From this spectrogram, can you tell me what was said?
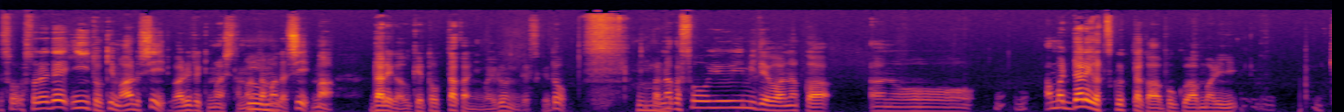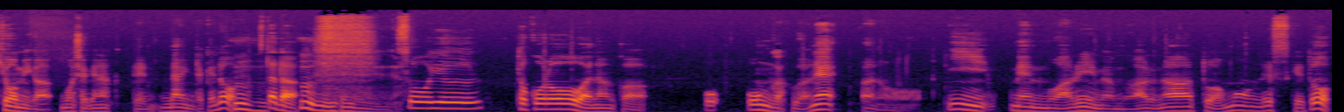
そ、それでいい時もあるし、悪い時もあるし、たまたまだし、まあ、誰が受け取ったかにもいるんですけど、うん、なんかそういう意味ではなんか、あのー、あんまり誰が作ったか僕はあんまり興味が申し訳なくてないんだけど、うん、ただ、うん、そういうところはなんか、お音楽はね、あのー、いい面も悪い面もあるなとは思うんですけど、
